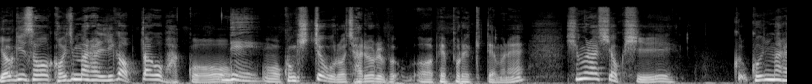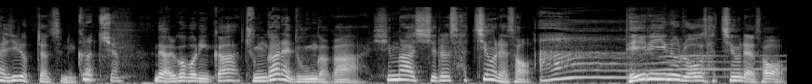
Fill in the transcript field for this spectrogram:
여기서 거짓말 할 리가 없다고 봤고 네. 어, 공식적으로 자료를 어, 배포를 했기 때문에 심은하 씨 역시 그, 거짓말 할 일이 없지 않습니까? 그렇죠. 근데 알고 보니까 중간에 누군가가 심은하 씨를 사칭을 해서 아. 대리인으로 사칭을 해서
